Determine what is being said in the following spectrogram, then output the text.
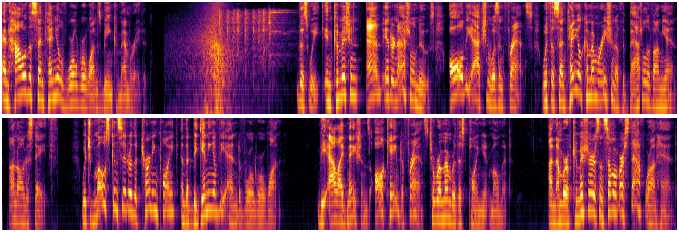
and how the centennial of World War I is being commemorated this week. In commission and international news, all the action was in France, with the centennial commemoration of the Battle of Amiens on August 8th, which most consider the turning point and the beginning of the end of World War I. The Allied nations all came to France to remember this poignant moment. A number of commissioners and some of our staff were on hand.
